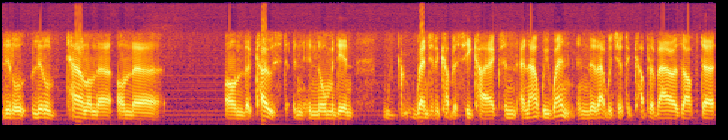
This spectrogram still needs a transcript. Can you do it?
little little town on the on the on the coast in, in Normandy, and rented a couple of sea kayaks, and, and out we went. And that was just a couple of hours after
